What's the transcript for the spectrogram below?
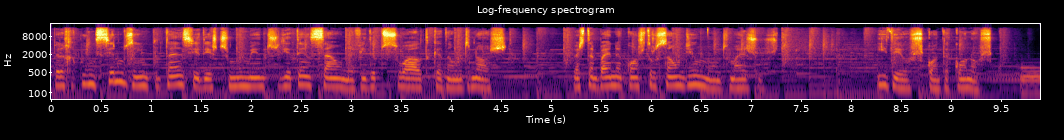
para reconhecermos a importância destes momentos de atenção na vida pessoal de cada um de nós, mas também na construção de um mundo mais justo. E Deus conta conosco.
